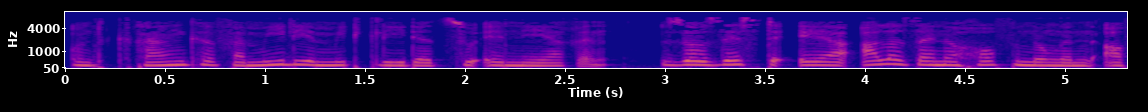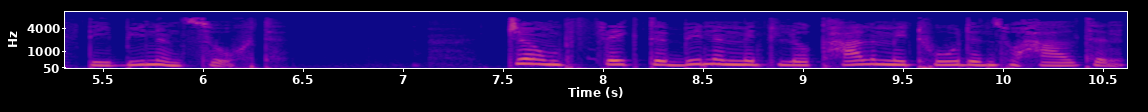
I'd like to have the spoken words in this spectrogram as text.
und kranke Familienmitglieder zu ernähren. So setzte er alle seine Hoffnungen auf die Bienenzucht. Zheng pflegte Bienen mit lokalen Methoden zu halten.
